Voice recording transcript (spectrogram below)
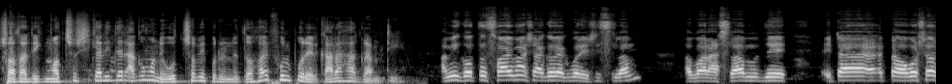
শতাধিক মৎস্য শিকারীদের আগমনে উৎসবে পরিণত হয় ফুলপুরের কারাহা গ্রামটি। আমি গত ছয় মাস আগেও একবার এসেছিলাম আবার আসলাম যে এটা একটা অবসর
